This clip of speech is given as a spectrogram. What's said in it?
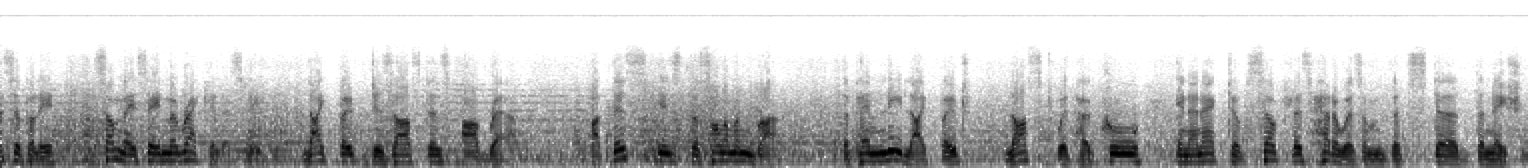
Mercifully, some may say miraculously, lifeboat disasters are rare. But this is the Solomon Browne, the Penlee lifeboat, lost with her crew in an act of selfless heroism that stirred the nation.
